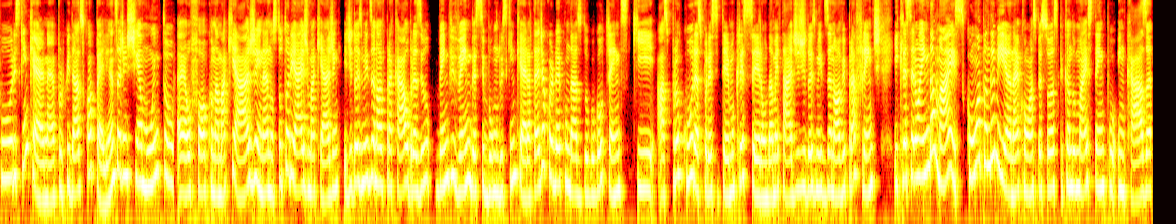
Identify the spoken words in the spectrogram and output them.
por skincare, né? Por cuidados com a pele. Antes a gente tinha muito é, o foco na maquiagem, né? Nos tutoriais de maquiagem. E de 2019 para cá, o Brasil vem vivendo esse boom do skincare. Até de acordo com dados do Google Trends, que as procuras por esse termo cresceram da metade de 2019 para frente e cresceram ainda mais com a pandemia, né? Com as pessoas ficando mais tempo em casa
